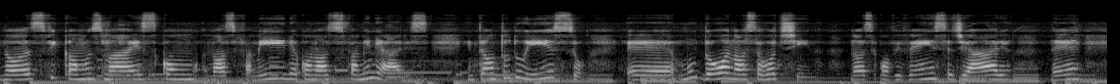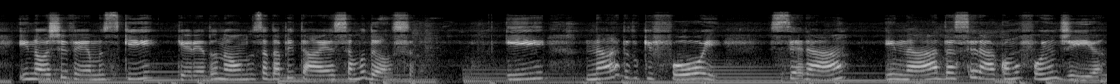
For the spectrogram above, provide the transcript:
nós ficamos mais com nossa família, com nossos familiares. Então, tudo isso é, mudou a nossa rotina, nossa convivência diária, né? E nós tivemos que, querendo ou não, nos adaptar a essa mudança. E nada do que foi será e nada será como foi um dia.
